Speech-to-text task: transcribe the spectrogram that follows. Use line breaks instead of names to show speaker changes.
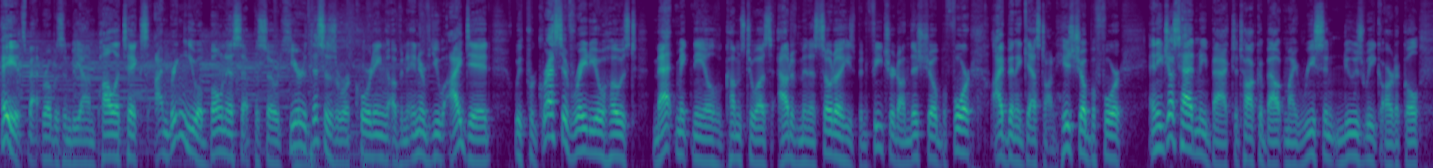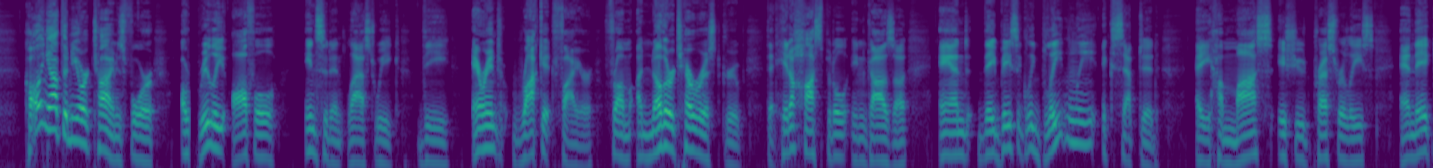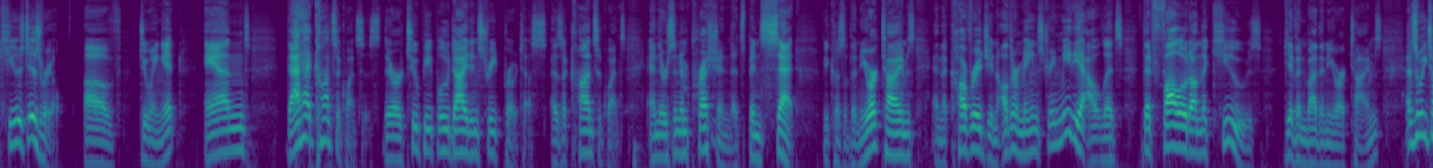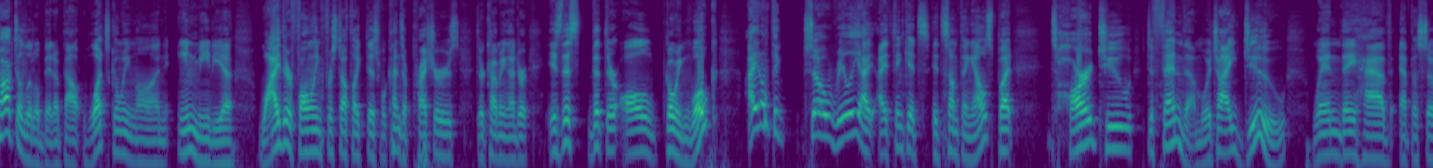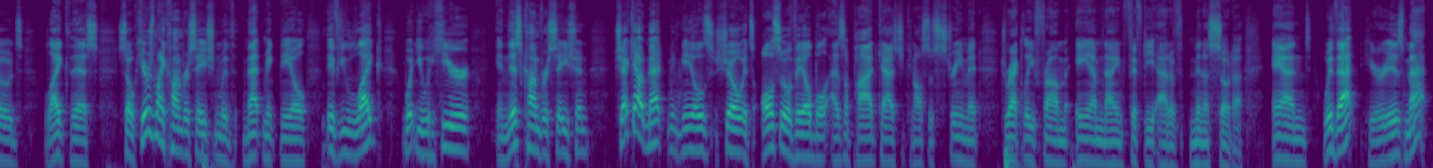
Hey, it's Matt Robison Beyond Politics. I'm bringing you a bonus episode here. This is a recording of an interview I did with progressive radio host Matt McNeil, who comes to us out of Minnesota. He's been featured on this show before. I've been a guest on his show before, and he just had me back to talk about my recent Newsweek article calling out the New York Times for a really awful incident last week the errant rocket fire from another terrorist group that hit a hospital in Gaza and they basically blatantly accepted a Hamas issued press release and they accused Israel of doing it. And that had consequences. There are two people who died in street protests as a consequence. And there's an impression that's been set because of the New York Times and the coverage in other mainstream media outlets that followed on the cues given by the New York Times. And so we talked a little bit about what's going on in media, why they're falling for stuff like this, what kinds of pressures they're coming under. Is this that they're all going woke? I don't think so, really. I, I think it's it's something else, but it's hard to defend them, which I do when they have episodes like this. So here's my conversation with Matt McNeil. If you like what you hear in this conversation, Check out Matt McNeil's show. It's also available as a podcast. You can also stream it directly from AM 950 out of Minnesota. And with that, here is Matt.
